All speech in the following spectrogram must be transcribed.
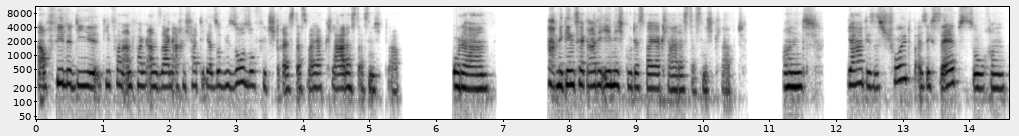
Auch viele, die, die von Anfang an sagen, ach, ich hatte ja sowieso so viel Stress, das war ja klar, dass das nicht klappt. Oder ach, mir ging es ja gerade eh nicht gut, es war ja klar, dass das nicht klappt. Und ja, dieses Schuld bei sich selbst suchen,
